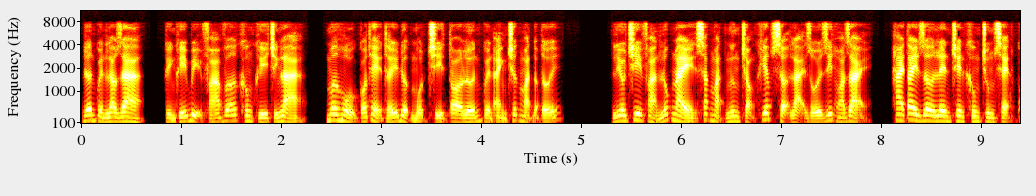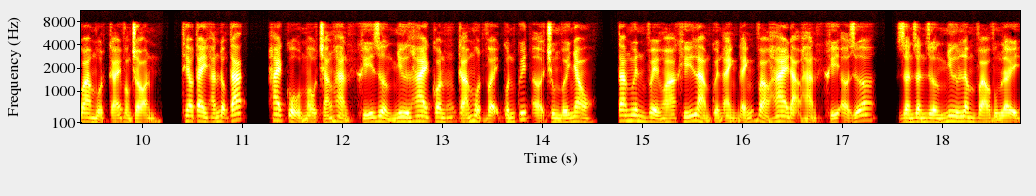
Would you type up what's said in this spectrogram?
đơn quyền lao ra, kinh khí bị phá vỡ không khí chính là, mơ hồ có thể thấy được một chỉ to lớn quyền ảnh trước mặt đập tới. Liêu chi phản lúc này sắc mặt ngưng trọng khiếp sợ lại rối rít hóa giải, hai tay giơ lên trên không trung sẹt qua một cái vòng tròn theo tay hắn động tác, hai cổ màu trắng hàn khí dường như hai con cá một vậy quấn quít ở chung với nhau, ta nguyên về hóa khí làm quyền ảnh đánh vào hai đạo hàn khí ở giữa, dần dần dường như lâm vào vùng lầy,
